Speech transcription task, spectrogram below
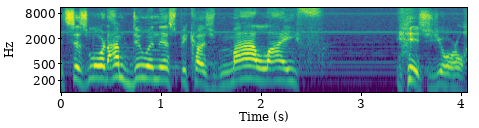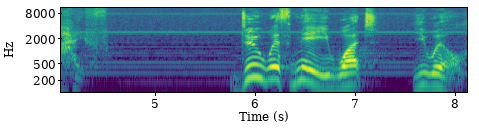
It says, Lord, I'm doing this because my life is your life. Do with me what you will.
